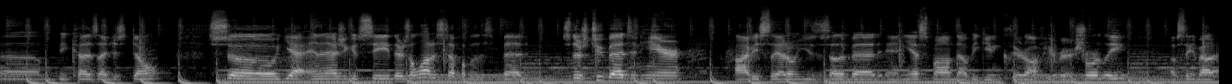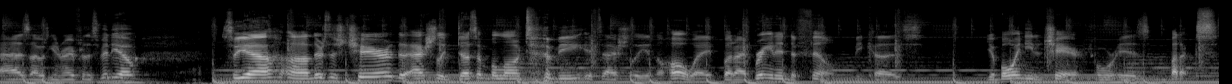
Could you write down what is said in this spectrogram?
um, because I just don't. So yeah, and as you can see, there's a lot of stuff on this bed. So there's two beds in here. Obviously, I don't use this other bed, and yes, mom, that'll be getting cleared off here very shortly. I was thinking about as I was getting ready for this video. So yeah, um, there's this chair that actually doesn't belong to me. It's actually in the hallway, but I bring it in to film because your boy need a chair for his buttocks.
